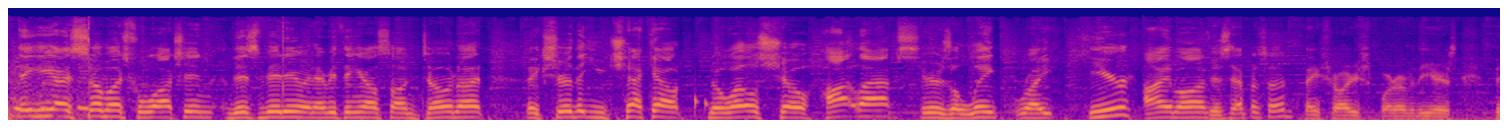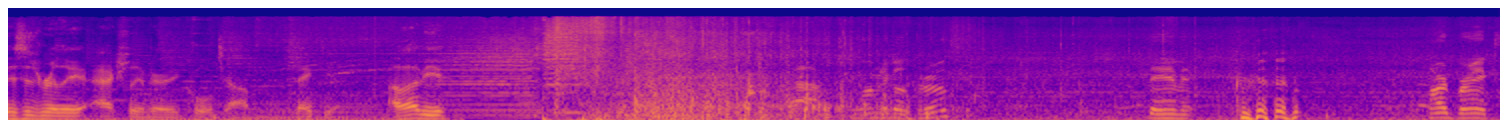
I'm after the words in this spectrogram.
Thank you guys so much for watching this video and everything else on Donut. Make sure that you check out Noel's show Hot Laps. Here's a link right here. I'm on this episode. Thanks for all your support over the years. This is really actually a very cool job. Thank you. I love you. You want me to go through? Damn it. Hard brakes.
